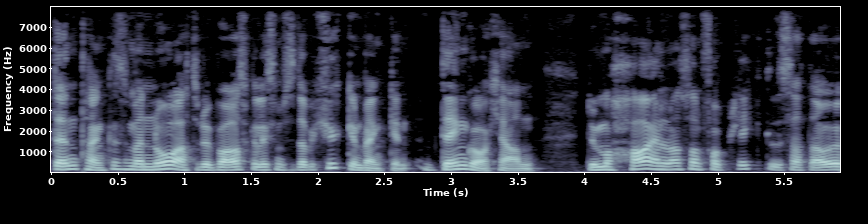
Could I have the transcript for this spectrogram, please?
den tanken som er nå, at du bare skal liksom sitte på kjøkkenbenken, den går ikke an. Du må ha en eller annen sånn forpliktelse at det jo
